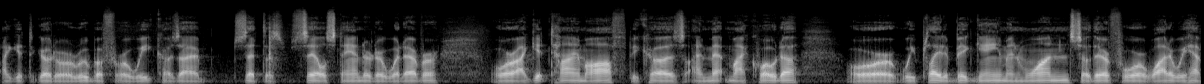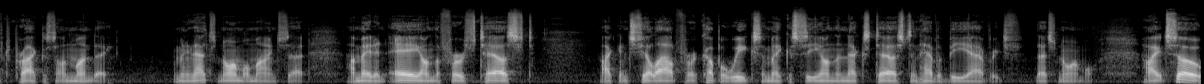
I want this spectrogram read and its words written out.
I get to go to Aruba for a week because I set the sales standard or whatever, or I get time off because I met my quota, or we played a big game and won, so therefore, why do we have to practice on Monday? I mean, that's normal mindset. I made an A on the first test. I can chill out for a couple weeks and make a C on the next test and have a B average. That's normal. All right, so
